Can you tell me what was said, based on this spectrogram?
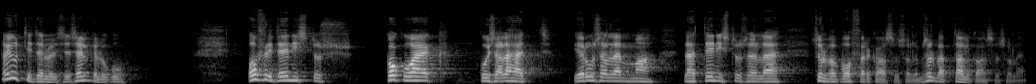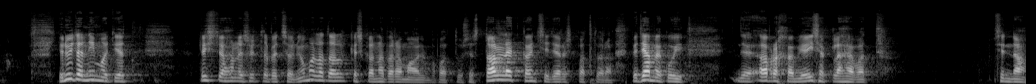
no juutidel oli see selge lugu. ohvriteenistus kogu aeg, kui sa lähed Jeruusalemma, lähed teenistusele, sul peab ohver kaasas olema, sul peab tall kaasas olema. ja nüüd on niimoodi, et Rist Johannes ütleb, et see on jumala talv, kes kannab ära maailma patu, sest talled kandsid järjest patu ära. me teame, kui Abraham ja Isak lähevad sinna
